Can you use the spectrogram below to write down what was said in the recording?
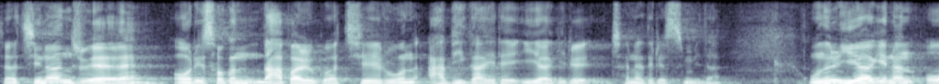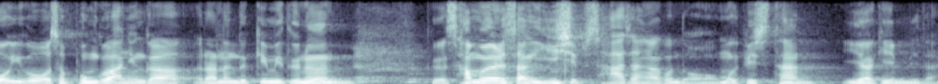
자, 지난주에 어리석은 나발과 지혜로운 아비가일의 이야기를 전해드렸습니다. 오늘 이야기는 어 이거 어서 본 거 아닌가라는 느낌이 드는 그 사무엘상 24장하고 너무 비슷한 이야기입니다.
